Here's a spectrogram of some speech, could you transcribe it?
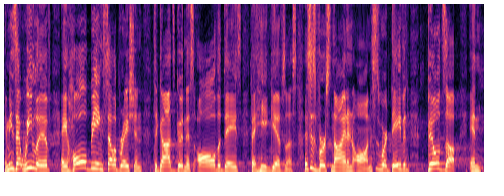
It means that we live a whole being celebration to God's goodness all the days that He gives us. This is verse 9 and on. This is where David builds up and,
